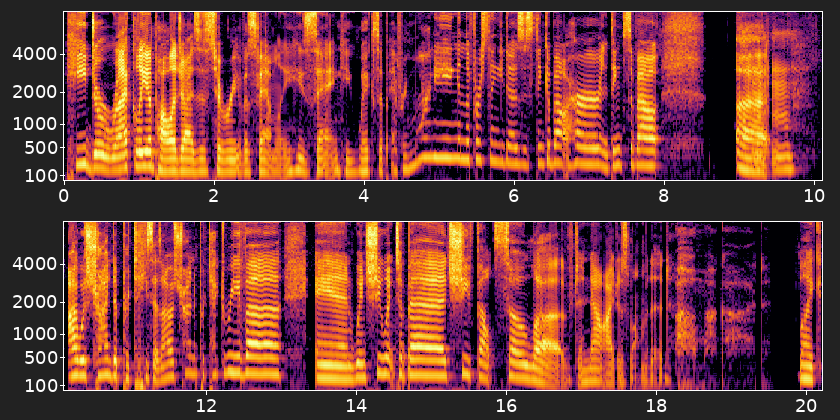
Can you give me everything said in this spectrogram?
he directly apologizes to Reeva's family. He's saying he wakes up every morning, and the first thing he does is think about her and thinks about. Uh, I was trying to. prote- He says I was trying to protect Riva, and when she went to bed, she felt so loved, and now I just vomited. Oh my god. Like,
